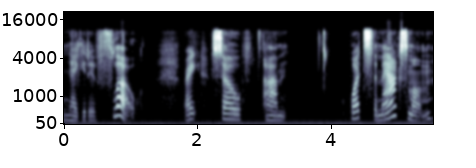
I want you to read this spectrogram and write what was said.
negative flow, right? So um, what's the maximum?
